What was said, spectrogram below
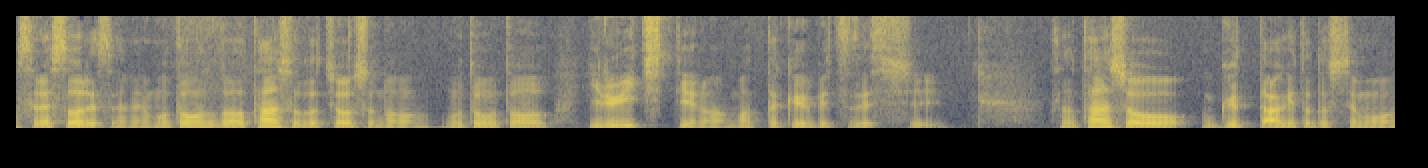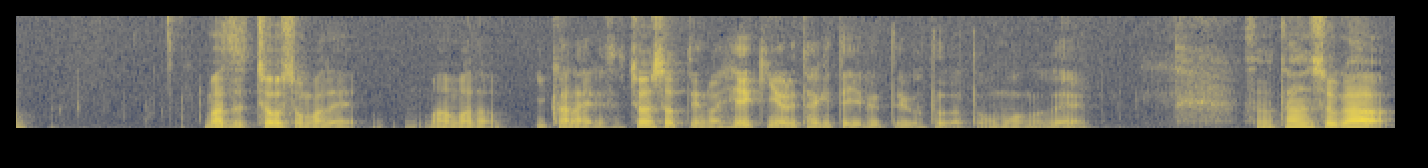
まあ、それはそうですよね。もともと短所と長所のもともといる位置っていうのは全く別ですしその短所をグッと上げたとしてもまず長所まで、まあ、まだいかないですね。長所っていうのは平均より長けているということだと思うのでその短所が、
